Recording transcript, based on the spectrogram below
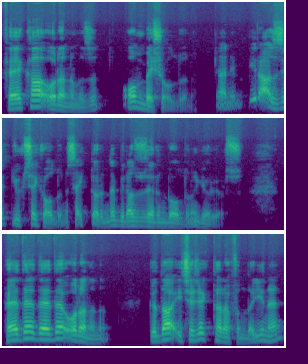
FK oranımızın 15 olduğunu, yani birazcık yüksek olduğunu, sektöründe biraz üzerinde olduğunu görüyoruz. PDDD oranının Gıda içecek tarafında yine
